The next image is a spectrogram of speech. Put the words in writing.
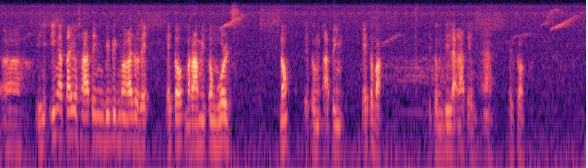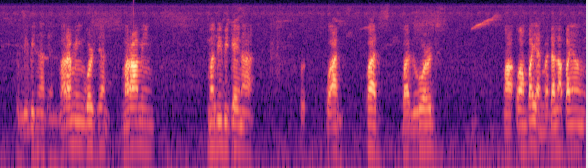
Ah, i- ingat tayo sa ating bibig mga kaidol eh. Ito, marami tong words, no? Itong ating, ito ba? Itong dila natin. Ah, ito. Itong bibig natin. Maraming words yan. Maraming mabibigay na kuan, bad, bad words. Makakuan pa yan. Madala pa yung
